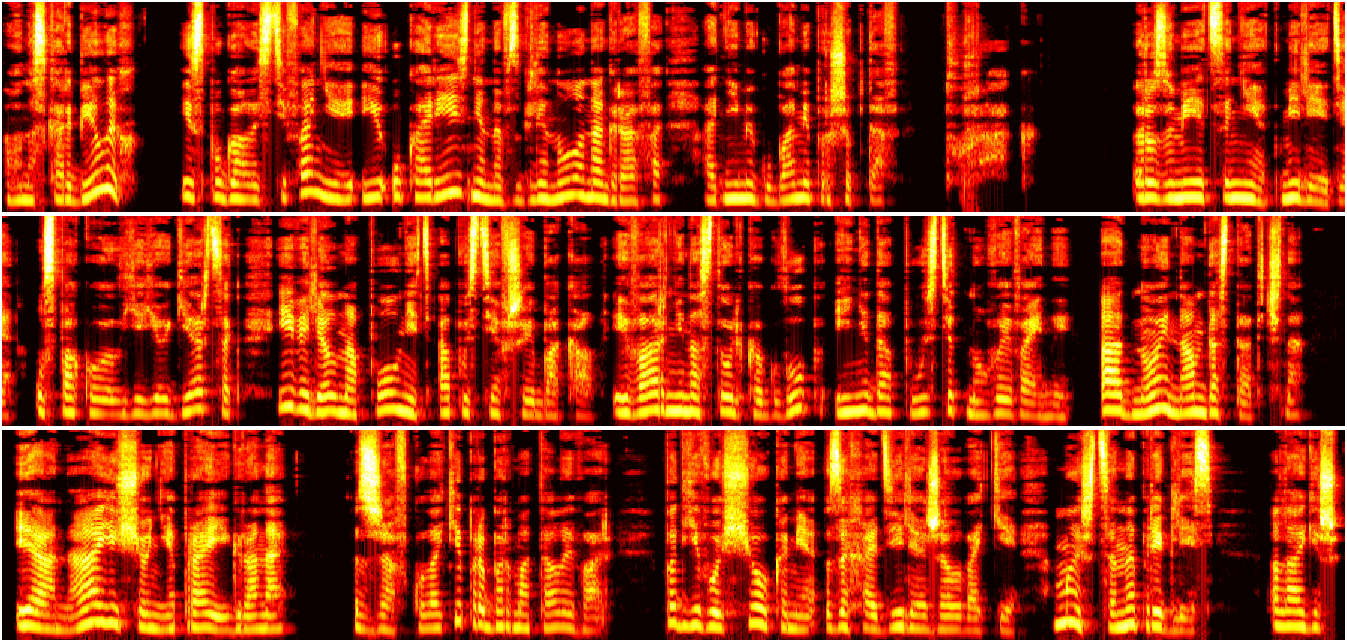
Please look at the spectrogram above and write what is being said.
Он оскорбил их?» Испугалась Стефания и укоризненно взглянула на графа, одними губами прошептав «Дурак». «Разумеется, нет, миледи», — успокоил ее герцог и велел наполнить опустевший бокал. «Ивар не настолько глуп и не допустит новой войны. Одной нам достаточно. И она еще не проиграна». Сжав кулаки, пробормотал Ивар. Под его щеками заходили желваки, мышцы напряглись. Лагиш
